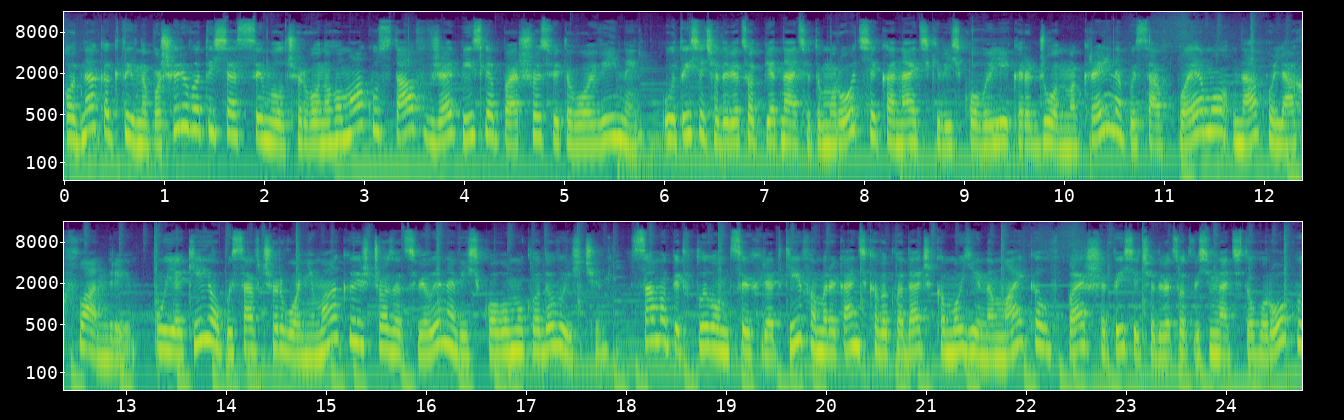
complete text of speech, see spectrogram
Однак активно поширюватися символ червоного маку став вже після Першої світової війни. У 1915 році канадський військовий лікар Джон Макрей написав поему на полях Фландрії, у якій описав червоні маки, що зацвіли на військовому кладовищі. Саме під впливом цих рядків американська викладачка Моїна Майкл вперше 1918 року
